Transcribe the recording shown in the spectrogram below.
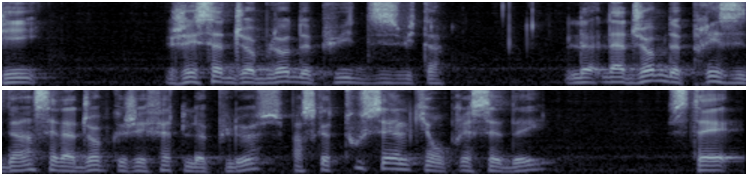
Puis j'ai cette job-là depuis 18 ans. La job de président, c'est la job que j'ai faite le plus parce que toutes celles qui ont précédé, c'était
